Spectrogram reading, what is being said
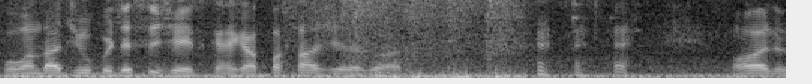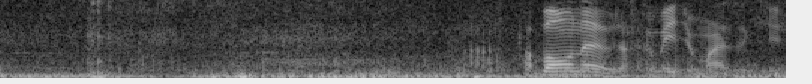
Vou andar de Uber desse jeito, carregar passageiro agora. olha. Ah, tá bom, né? Já filmei demais aqui.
